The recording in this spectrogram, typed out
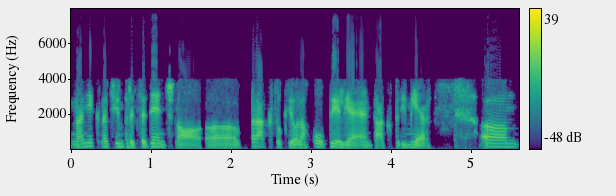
na nek način precedenčno uh, prakso, ki jo lahko upelje en tak primer. Um,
